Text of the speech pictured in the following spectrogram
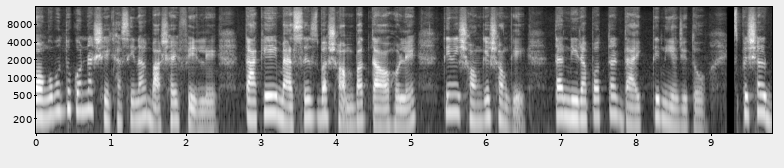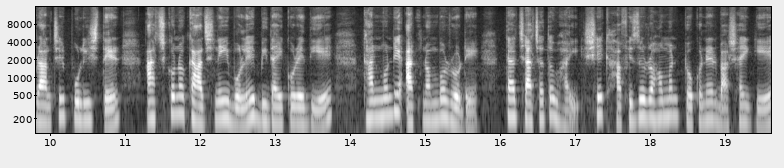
বঙ্গবন্ধু কন্যা শেখ হাসিনা বাসায় ফিরলে, তাকে এই মেসেজ বা সংবাদ দেওয়া হলে তিনি সঙ্গে সঙ্গে তার নিরাপত্তার দায়িত্বে নিয়োজিত স্পেশাল ব্রাঞ্চের পুলিশদের আজ কোনো কাজ নেই বলে বিদায় করে দিয়ে ধানমন্ডি আট নম্বর রোডে তার চাচাতো ভাই শেখ হাফিজুর রহমান টোকনের বাসায় গিয়ে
